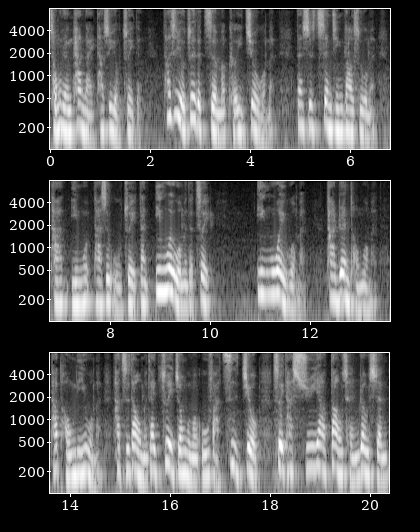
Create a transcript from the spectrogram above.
从人看来，他是有罪的，他是有罪的，怎么可以救我们？但是圣经告诉我们，他因为他是无罪，但因为我们的罪，因为我们，他认同我们，他同理我们，他知道我们在最终我们无法自救，所以他需要道成肉身，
